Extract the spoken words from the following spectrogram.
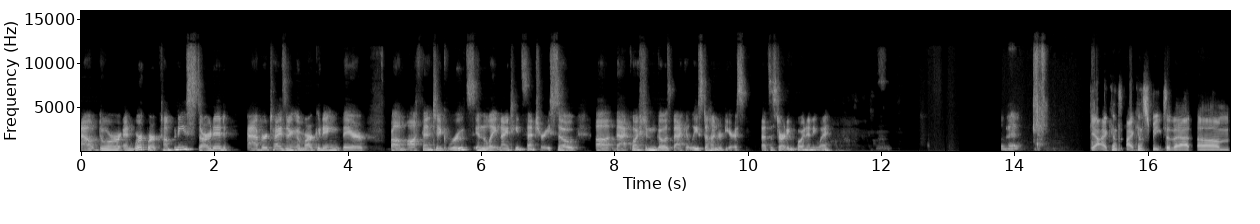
outdoor and workwear companies started advertising and marketing their um, authentic roots in the late 19th century. So uh, that question goes back at least 100 years. That's a starting point, anyway of it. Yeah, I can I can speak to that. Um,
